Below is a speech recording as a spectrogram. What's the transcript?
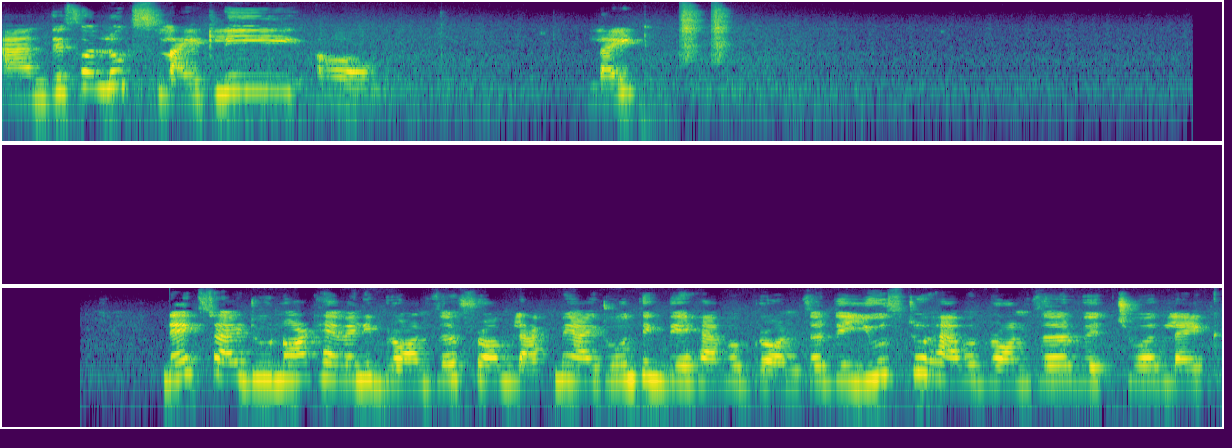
And this one looks slightly uh, light Next, I do not have any bronzer from Lakme. I don't think they have a bronzer. They used to have a bronzer which was like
